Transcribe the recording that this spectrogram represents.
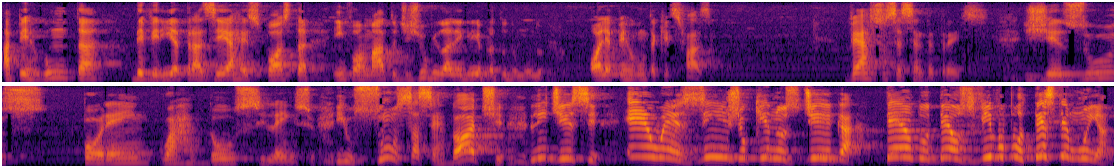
A pergunta deveria trazer a resposta em formato de júbilo e alegria para todo mundo. Olha a pergunta que eles fazem. Verso 63. Jesus, porém, guardou silêncio. E o sumo sacerdote lhe disse: Eu exijo que nos diga, tendo Deus vivo por testemunha.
